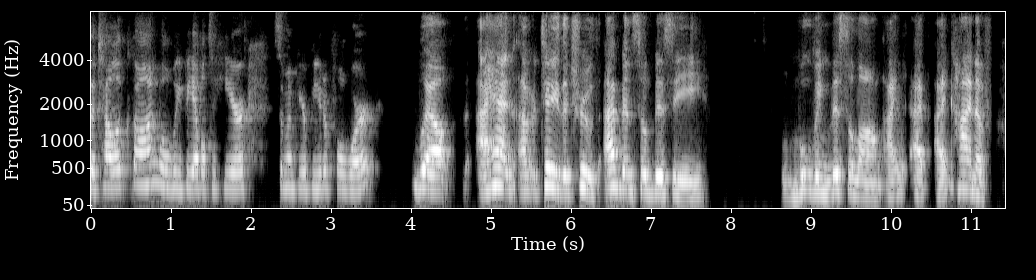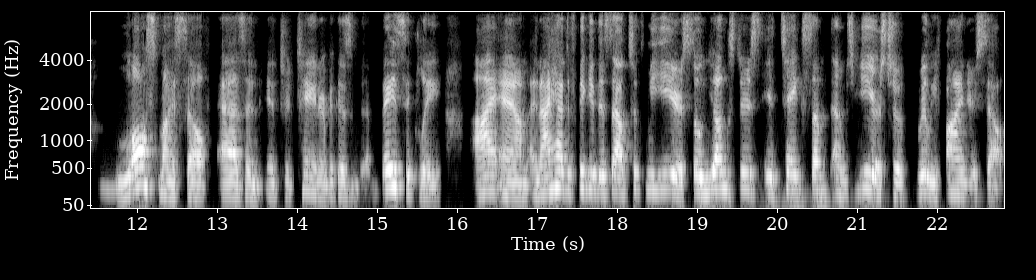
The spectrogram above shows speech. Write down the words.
the telethon? Will we be able to hear some of your beautiful work? Well, I hadn't, I would tell you the truth, I've been so busy moving this along, I, I, I kind of lost myself as an entertainer because basically I am, and I had to figure this out, took me years. So youngsters, it takes sometimes years to really find yourself.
